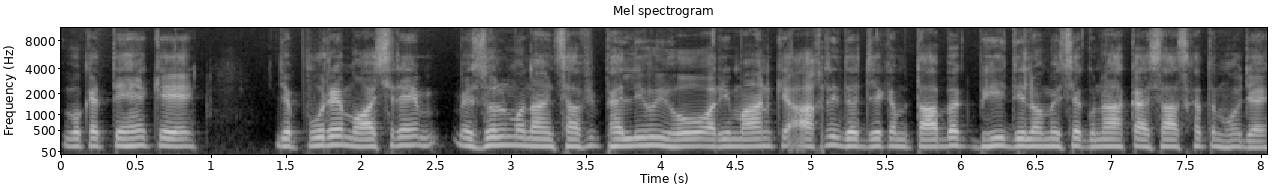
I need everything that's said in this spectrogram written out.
وہ کہتے ہیں کہ جب پورے معاشرے میں ظلم و ناانصافی پھیلی ہوئی ہو اور ایمان کے آخری درجے کے مطابق بھی دلوں میں سے گناہ کا احساس ختم ہو جائے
